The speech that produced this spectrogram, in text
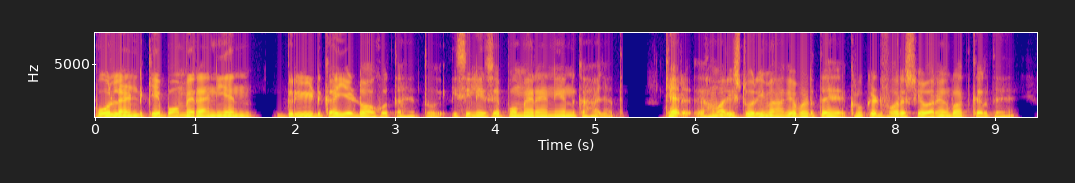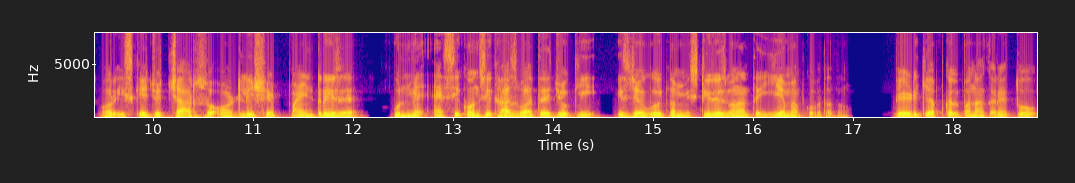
पोलैंड के पोमेरानियन ब्रीड का ये डॉग होता है तो इसीलिए इसे पोमेरानियन कहा जाता है। खैर, हमारी स्टोरी में आगे बढ़ते हैं क्रिकेट फॉरेस्ट के बारे में बात करते हैं, और इसके जो 400 ऑडली शेप पाइन ट्रीज है, उनमें ऐसी कौन सी खास बात है जो कि इस जगह को इतना मिस्टीरियस बनाते हैं, ये मैं आपको बताता हूँ। पेड़ की आप कल्पना करें तो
